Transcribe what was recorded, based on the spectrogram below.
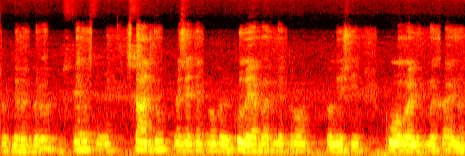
Тут не розберу, встигну сказати. Санду, президент Молдови, Кулеба Дмитро, колишній, Коваль Михайло,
